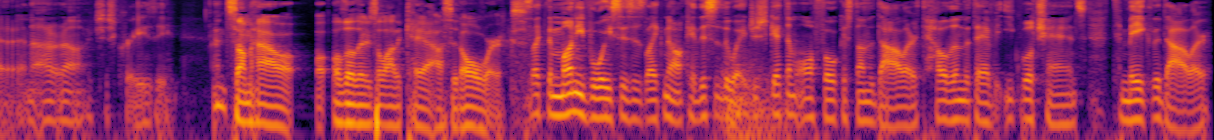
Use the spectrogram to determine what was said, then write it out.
And I don't know. It's just crazy. And somehow, although there's a lot of chaos, it all works. It's like the money voices is like, no, okay, this is the way. Just get them all focused on the dollar. Tell them that they have an equal chance to make the dollar,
